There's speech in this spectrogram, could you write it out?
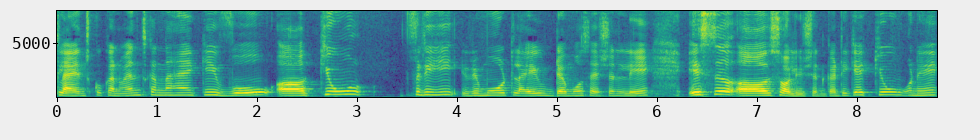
क्लाइंट्स को कन्वेंस करना है कि वो क्यों free remote live demo session लें इस सॉल्यूशन का, ठीक है? क्यों उन्हें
